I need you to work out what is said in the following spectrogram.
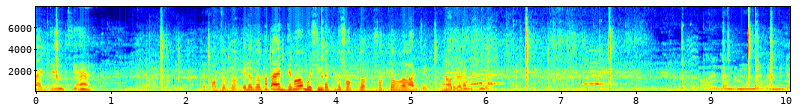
টাইট দিয়ে নিচ্ছি হ্যাঁ? পর্যাপ্ত, এটা যত টাইট দিব বুশিংটা তত শক্ত, শক্তভাবে লাগবে, নড়বে না বুশিংটা একদম নিয়ম লাইন মেটে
